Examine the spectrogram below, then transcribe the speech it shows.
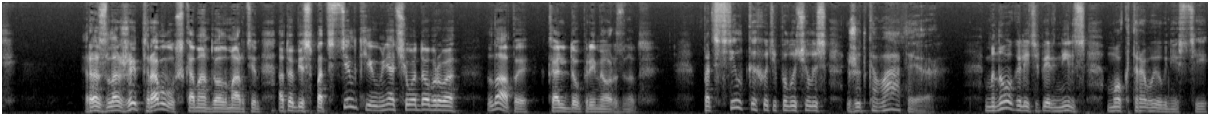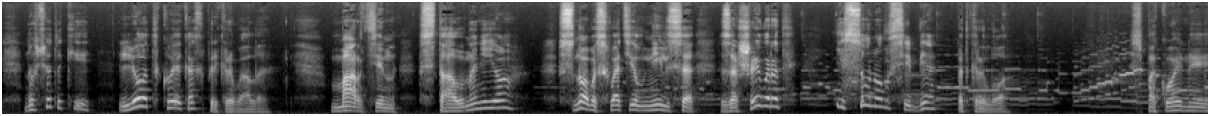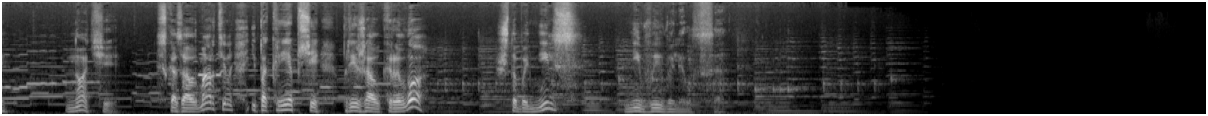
разложи траву, скомандовал Мартин, а то без подстилки у меня чего доброго лапы ко льду примерзнут. Подстилка хоть и получилась жидковатая, много ли теперь Нильс мог травы унести, но все-таки лед кое-как прикрывало. Мартин встал на нее, снова схватил Нильса за шиворот и сунул себе под крыло. «Спокойной ночи», — сказал Мартин и покрепче прижал крыло, чтобы Нильс не вывалился.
